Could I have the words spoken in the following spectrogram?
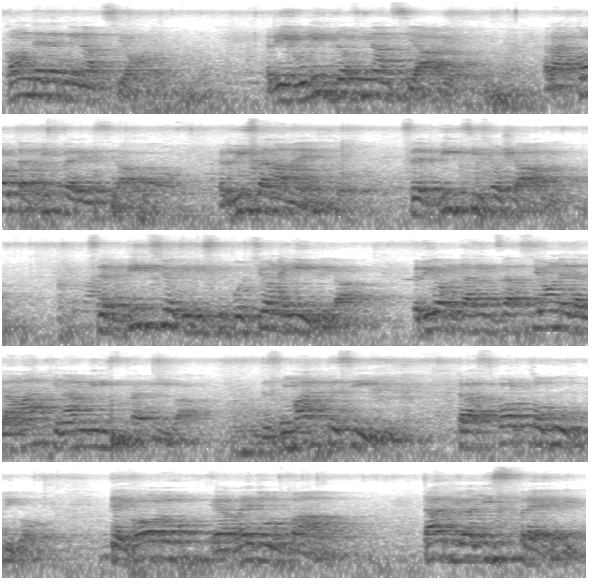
con determinazione riequilibrio finanziario, raccolta differenziata, risanamento, servizi sociali, servizio di distribuzione idrica, riorganizzazione della macchina amministrativa, smart city, trasporto pubblico, decoro e arredo urbano, taglio agli sprechi,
